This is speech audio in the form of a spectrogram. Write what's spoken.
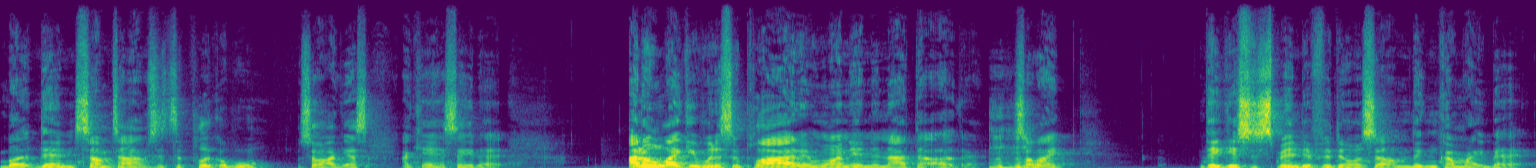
but then sometimes it's applicable. So I guess I can't say that. I don't like it when it's applied in one end and not the other. Mm-hmm. So like they get suspended for doing something, they can come right back.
